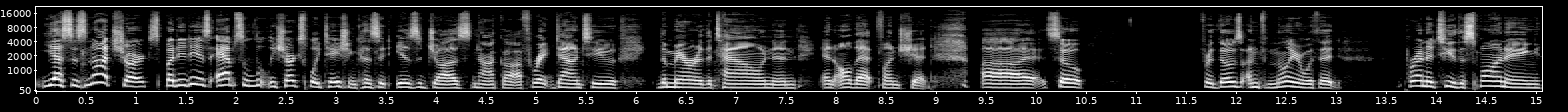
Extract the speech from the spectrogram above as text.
yes is not sharks but it is absolutely shark exploitation because it is a jaws knockoff right down to the mayor of the town and and all that fun shit uh so for those unfamiliar with it piranha 2 the spawning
